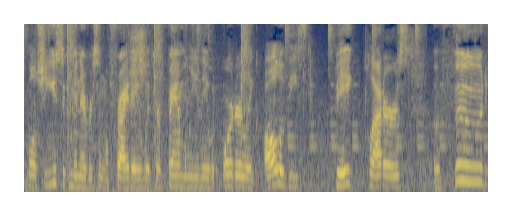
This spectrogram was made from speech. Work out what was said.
well, she used to come in every single Friday with her family, and they would order like all of these big platters of food,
